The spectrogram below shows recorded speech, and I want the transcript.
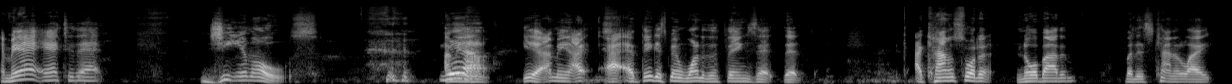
And may I add to that? GMOs. yeah. I mean, yeah, I mean, I I think it's been one of the things that that I kind of sort of know about them, but it's kind of like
